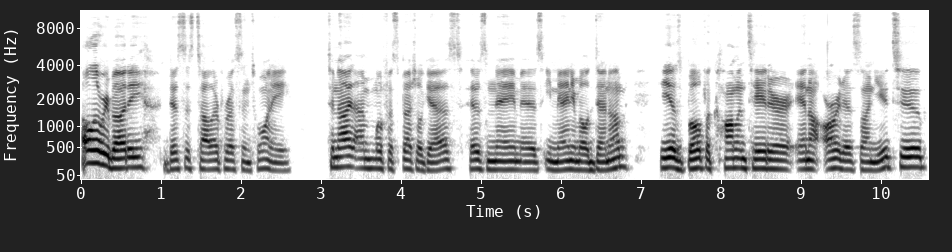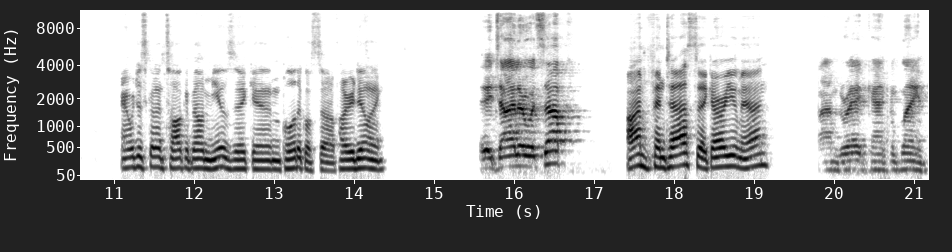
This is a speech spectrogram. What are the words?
Hello, everybody. This is Tyler Preston 20. Tonight, I'm with a special guest. His name is Emmanuel Danann. He is both a commentator and an artist on YouTube. And we're just going to talk about music and political stuff. How are you doing? Hey, Tyler, what's up? I'm fantastic. How are you, man? I'm great. Can't complain.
